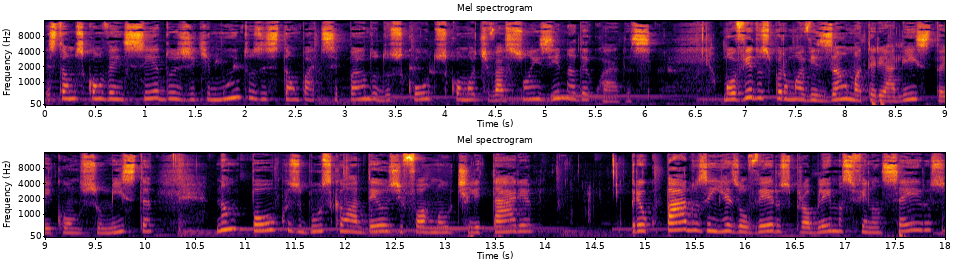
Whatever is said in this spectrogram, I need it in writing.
Estamos convencidos de que muitos estão participando dos cultos com motivações inadequadas. Movidos por uma visão materialista e consumista, não poucos buscam a Deus de forma utilitária, preocupados em resolver os problemas financeiros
